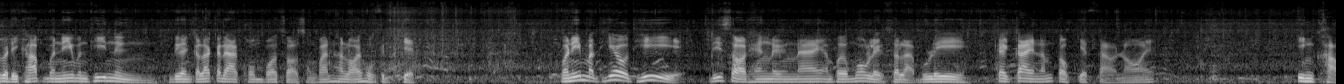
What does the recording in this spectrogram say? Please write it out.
สวัสดีครับ วันนี้วันที่ 1 เดือนกรกฎาคมพศ2567 วันนี้มาเที่ยวที่รีสอร์ทแห่งหนึ่งในอำเภอมวกเหล็กสระบุรี ใกล้ๆน้ำตกเกียรติสาวน้อย อิงเขา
